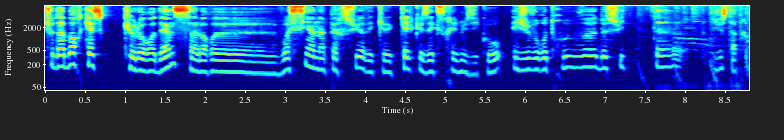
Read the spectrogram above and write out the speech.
tout d'abord, qu'est-ce que l'Eurodance. Alors euh, voici un aperçu avec euh, quelques extraits musicaux et je vous retrouve de suite euh, juste après.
